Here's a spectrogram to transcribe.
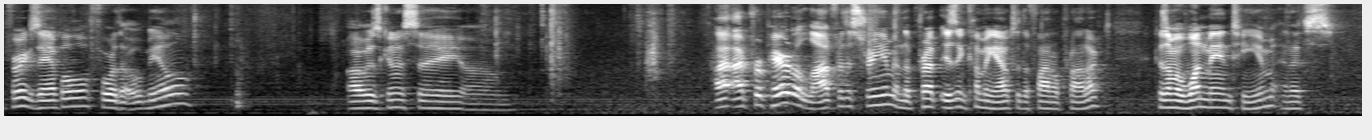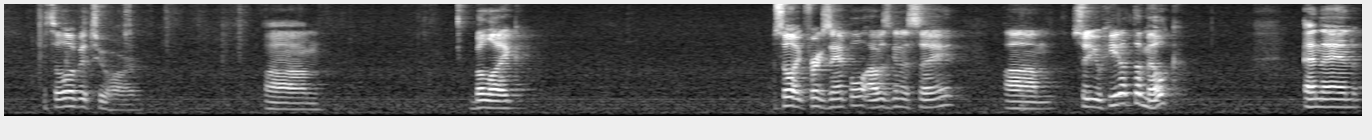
for example, for the oatmeal, I was gonna say um, I I prepared a lot for the stream, and the prep isn't coming out to the final product because I'm a one man team, and it's it's a little bit too hard. Um, but like so like for example i was gonna say um, so you heat up the milk and then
